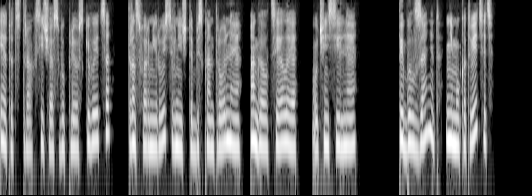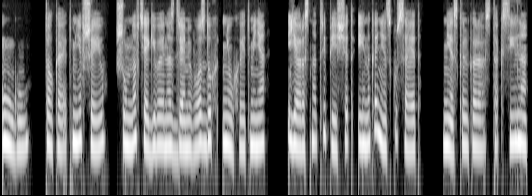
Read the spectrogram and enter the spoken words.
этот страх сейчас выплескивается, трансформируясь в нечто бесконтрольное, оголтелое, очень сильная. «Ты был занят? Не мог ответить?» «Угу», — толкает мне в шею, шумно втягивая ноздрями воздух, нюхает меня, яростно трепещет и, наконец, кусает. Несколько раз так сильно,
